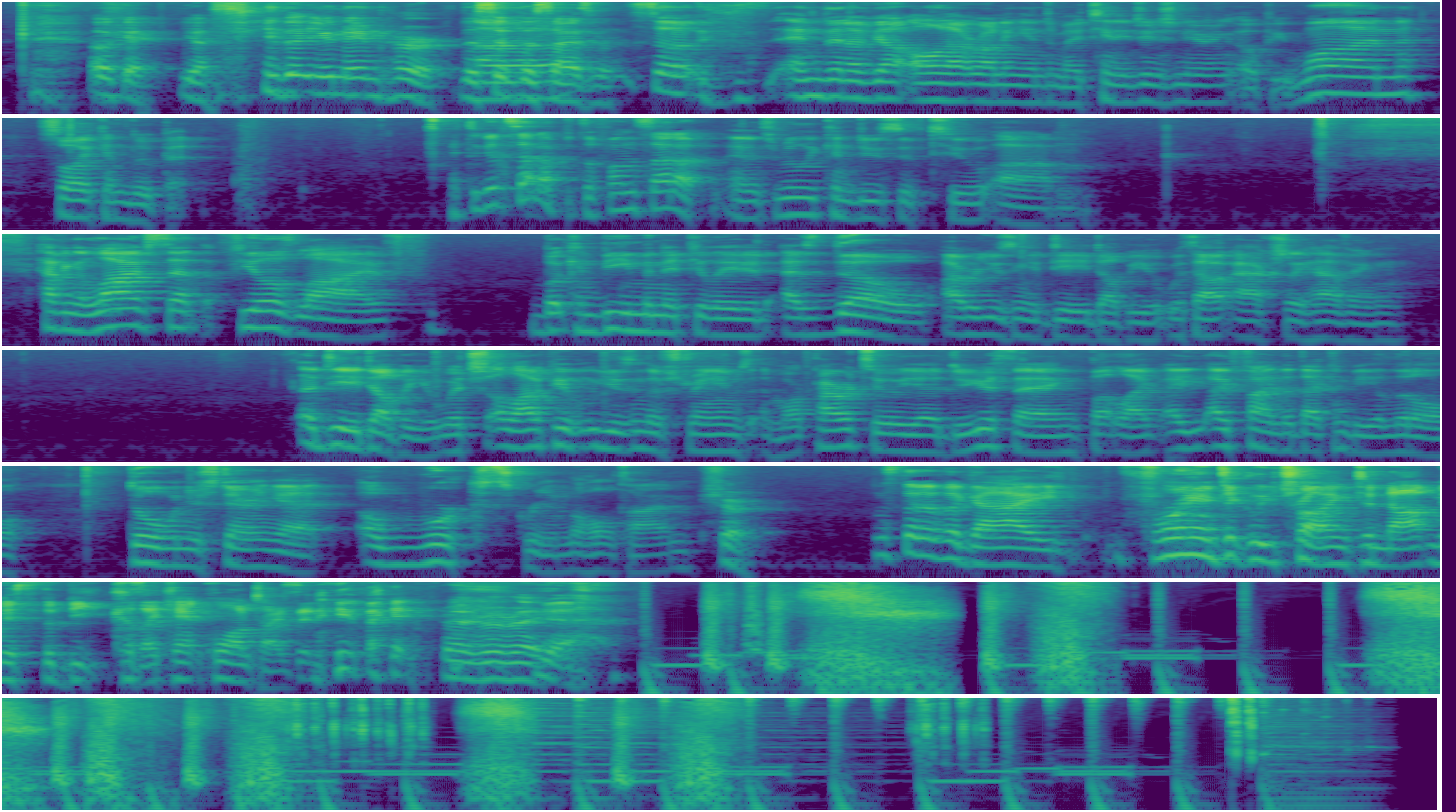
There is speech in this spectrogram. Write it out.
Okay. Yes. that you named her the Uh, synthesizer. so, and then I've got all that running into my Teenage Engineering OP1, so I can loop it. It's a good setup. It's a fun setup, and it's really conducive to um, having a live set that feels live, but can be manipulated as though I were using a DAW without actually having a DAW, which a lot of people use in their streams, and more power to you. Do your thing, but like I, I find that that can be a little dull when you're staring at a work screen the whole time Sure. instead of a guy frantically trying to not miss the beat because I can't quantize anything. Right. Right. Right. Yeah.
